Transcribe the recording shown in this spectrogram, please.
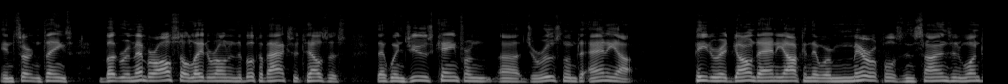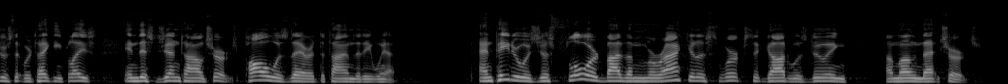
in certain things. But remember also later on in the book of Acts, it tells us that when Jews came from uh, Jerusalem to Antioch, Peter had gone to Antioch and there were miracles and signs and wonders that were taking place in this Gentile church. Paul was there at the time that he went. And Peter was just floored by the miraculous works that God was doing among that church.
